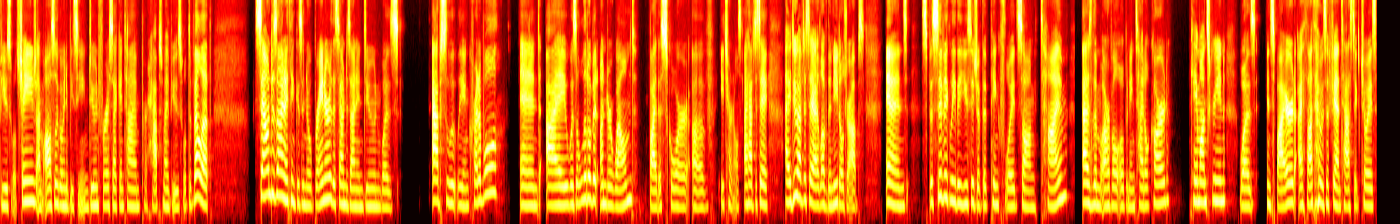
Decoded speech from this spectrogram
views will change. I'm also going to be seeing Dune for a second time. Perhaps my views will develop. Sound design, I think, is a no brainer. The sound design in Dune was absolutely incredible. And I was a little bit underwhelmed by the score of Eternals. I have to say, I do have to say, I love the needle drops and specifically the usage of the Pink Floyd song Time as the Marvel opening title card came on screen was inspired. I thought that was a fantastic choice.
